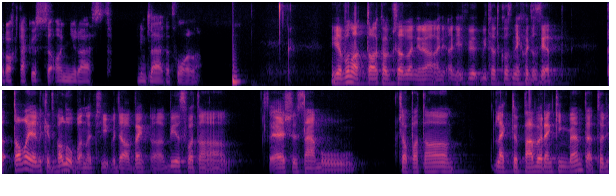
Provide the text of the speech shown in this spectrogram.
rakták össze annyira ezt, mint lehetett volna. Igen, vonattal kapcsolatban annyira annyit vitatkoznék, hogy azért tavaly egyébként valóban a, vagy a, a Bills volt az első számú csapat a legtöbb power rankingben, tehát hogy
